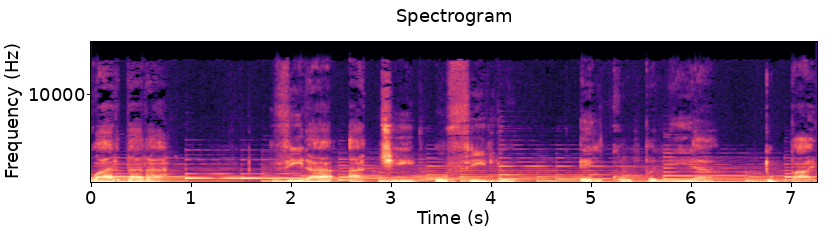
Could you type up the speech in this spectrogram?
guardará. Virá a ti o Filho em companhia do Pai.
